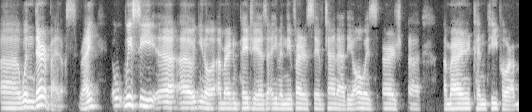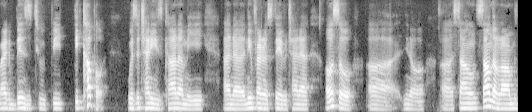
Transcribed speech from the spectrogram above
uh, win their battles, right? We see, uh, you know, American patriots, even the Federal State of China, they always urge American people American business to be decoupled with the Chinese economy and uh, new federal state of China also, uh, you know, uh, sound sound alarms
